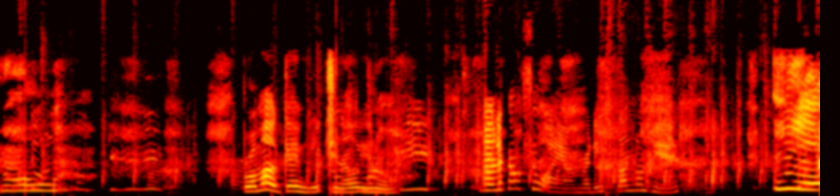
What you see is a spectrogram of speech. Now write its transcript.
No. Bro, I'm out of game glitching out, you know. No, look how short I am. Ready? Stand on here. Yeah.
